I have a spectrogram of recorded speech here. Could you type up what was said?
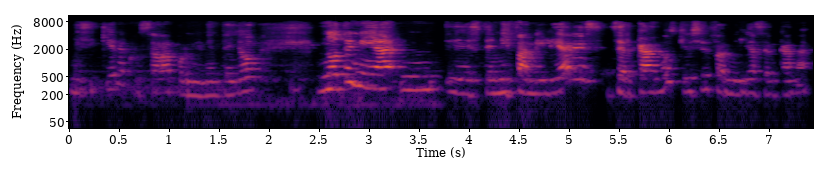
Ni siquiera cruzaba por mi mente. Yo no tenía este, ni familiares cercanos, quiero decir familia cercana,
